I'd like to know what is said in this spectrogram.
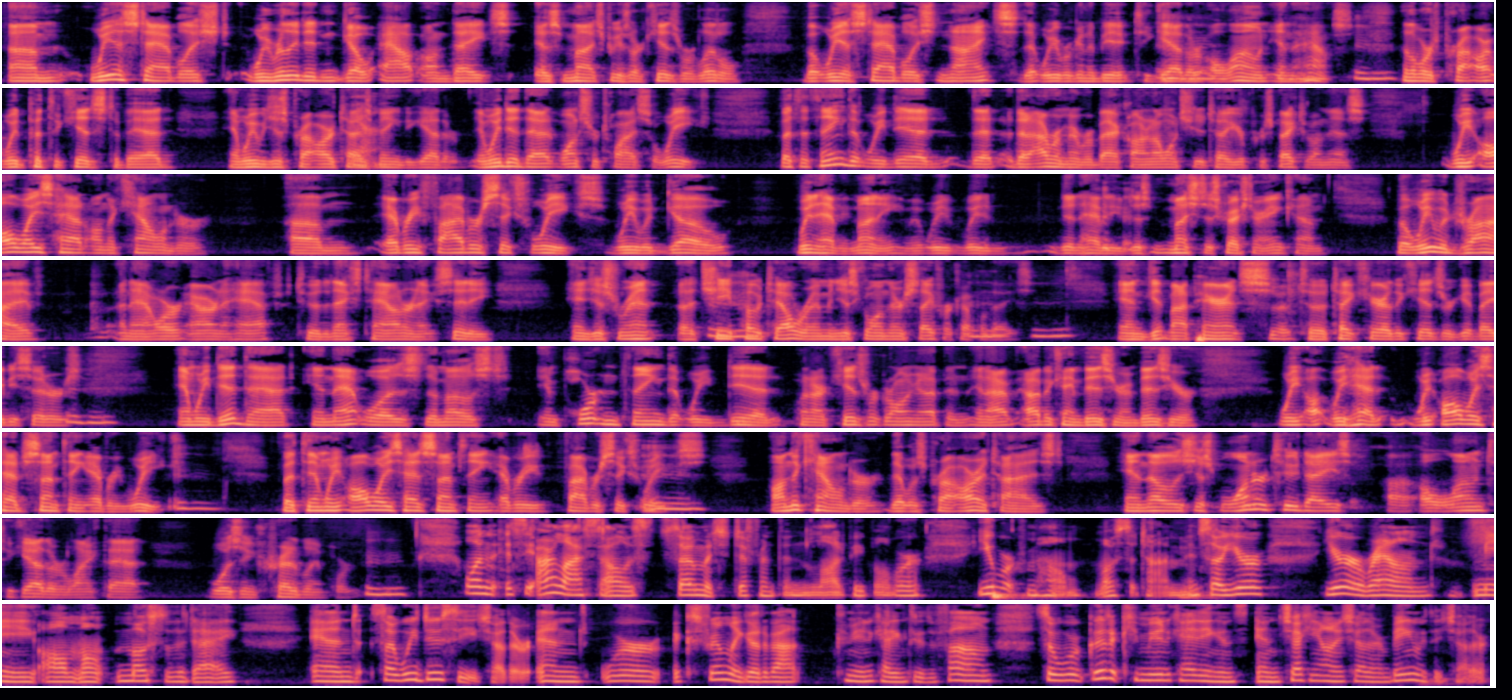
um, we established, we really didn't go out on dates as much because our kids were little, but we established nights that we were going to be together mm-hmm. alone in the mm-hmm. house. Mm-hmm. In other words, prior, we'd put the kids to bed and we would just prioritize yeah. being together. And we did that once or twice a week. But the thing that we did that, that I remember back on, and I want you to tell your perspective on this, we always had on the calendar, um, every five or six weeks, we would go. We didn't have any money. We, we didn't have any just much discretionary income, but we would drive an hour, hour and a half to the next town or next city and just rent a cheap mm-hmm. hotel room and just go in there and stay for a couple mm-hmm. of days mm-hmm. and get my parents uh, to take care of the kids or get babysitters. Mm-hmm. And we did that. And that was the most important thing that we did when our kids were growing up and, and I, I became busier and busier. We, uh, we had, we always had something every week, mm-hmm. but then we always had something every five or six weeks mm-hmm. on the calendar that was prioritized. And those just one or two days uh, alone together like that was incredibly important. Mm-hmm. Well, and see, our lifestyle is so much different than a lot of people. Where you work from home most of the time, mm-hmm. and so you're you're around me all mo- most of the day, and so we do see each other, and we're extremely good about communicating through the phone. So we're good at communicating and, and checking on each other and being with each other.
